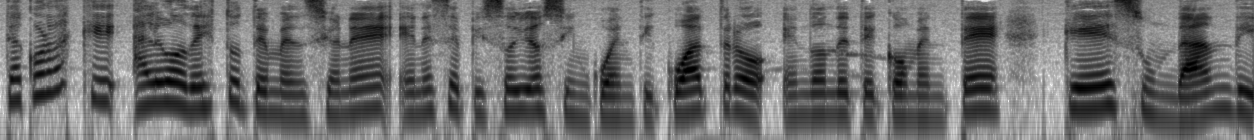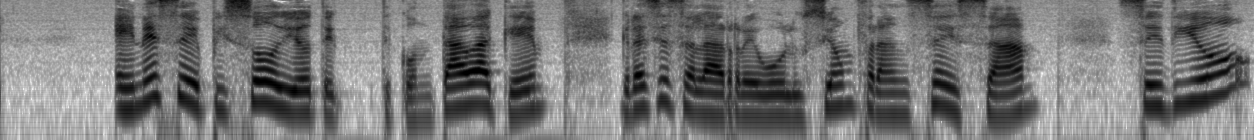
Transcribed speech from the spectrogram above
¿Te acuerdas que algo de esto te mencioné en ese episodio 54 en donde te comenté qué es un dandy? En ese episodio te, te contaba que gracias a la Revolución Francesa se dio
